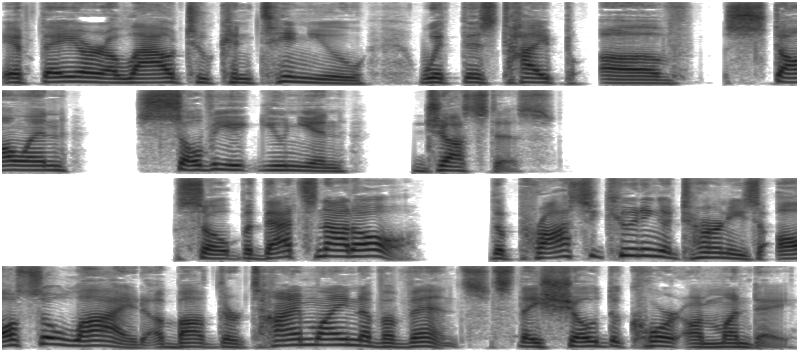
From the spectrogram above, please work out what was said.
if they are allowed to continue with this type of Stalin, Soviet Union justice. So, but that's not all. The prosecuting attorneys also lied about their timeline of events they showed the court on Monday.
